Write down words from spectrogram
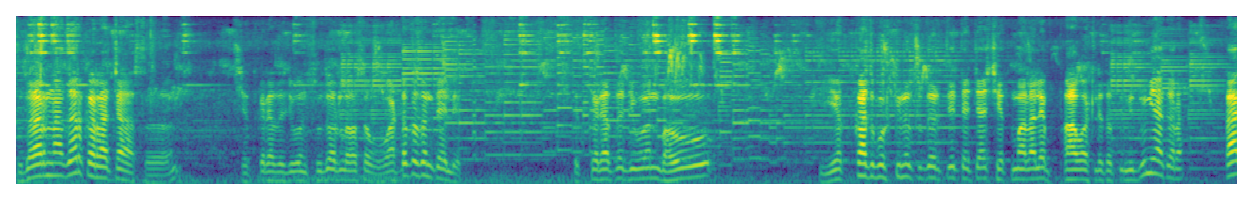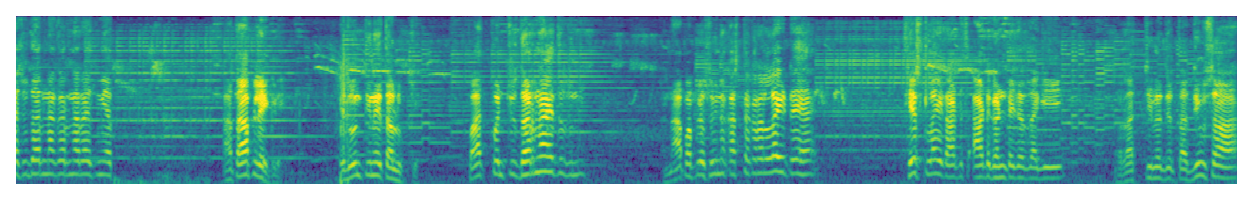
सुधारणा जर करायच्या असं शेतकऱ्याचं जीवन सुधारलं असं वाटत असेल त्याला शेतकऱ्याचं जीवन भाऊ एकाच गोष्टीनं सुधारते त्याच्या शेतमालाले भाव असले तर तुम्ही दुनिया करा. काय सुधारणा करणार आहे तुम्ही आता? आपल्या इकडे हे दोन तीनही तालुके. पाच पंचवीस धरणं आहेत अजून आणि आपापल्या सोयीनं कास्तकाराला लाइट आहे. तेच लाइट आठ आठ घंट्याच्या जागी रातची न देता दिवसा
